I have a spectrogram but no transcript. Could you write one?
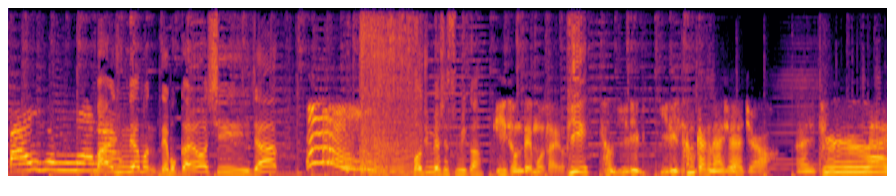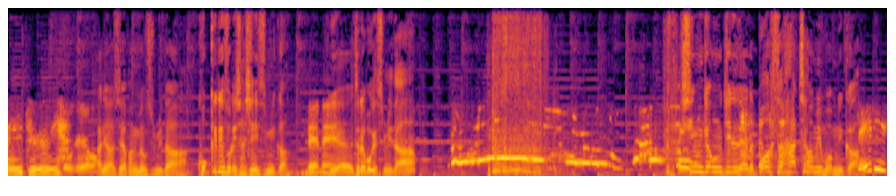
말 흉내 말 흉내 한번 내볼까요? 시작. 뭐 준비하셨습니까? 비성대모사요. 비. 형 일일 일일 삼각은 하셔야죠. I do, I do. 여보세요? 안녕하세요, 박명수입니다. 코끼리 소리 자신 있습니까? 네네. 예, 들어보겠습니다. 신경질 내는 버스 하차음이 뭡니까? 내릴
